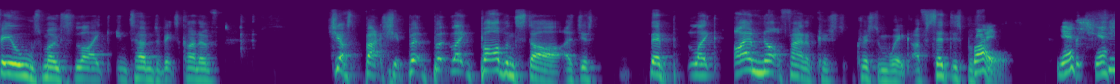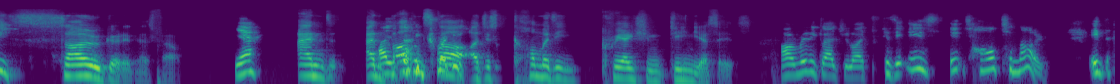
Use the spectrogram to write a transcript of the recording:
Feels most like in terms of its kind of just batshit. But but like Barb and Star are just they're like I am not a fan of Kristen Wiig. I've said this before. Right. Yes, yes. she's so good in this film. Yeah. And and I Barb and. Star are just comedy creation geniuses. I'm really glad you like it because it is. It's hard to know. It.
